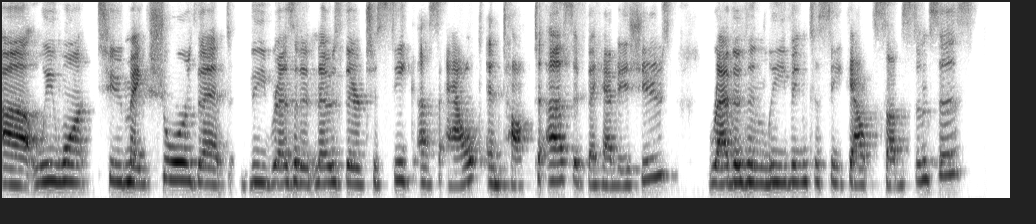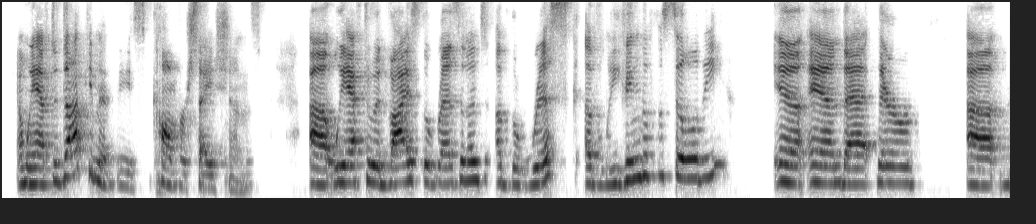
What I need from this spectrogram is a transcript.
Uh, we want to make sure that the resident knows they're to seek us out and talk to us if they have issues rather than leaving to seek out substances. And we have to document these conversations. Uh, we have to advise the residents of the risk of leaving the facility and, and that they're uh,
